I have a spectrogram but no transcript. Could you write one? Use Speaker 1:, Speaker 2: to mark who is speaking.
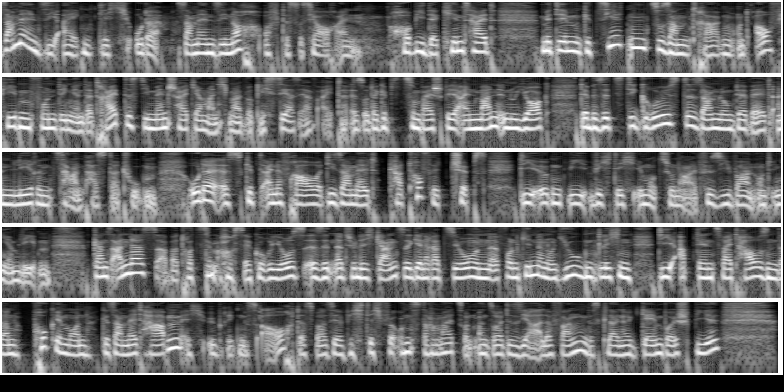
Speaker 1: sammeln Sie eigentlich oder sammeln Sie noch, oft ist es ja auch ein Hobby der Kindheit, mit dem gezielten Zusammentragen und Aufheben von Dingen. Da treibt es die Menschheit ja manchmal wirklich sehr, sehr weit. Also da gibt es zum Beispiel einen Mann in New York, der besitzt die größte Sammlung der Welt an leeren Zahnpastatuben. Oder es gibt eine Frau, die sammelt Kartoffelchips, die irgendwie wichtig emotional für sie waren und in ihrem Leben. Ganz anders, aber trotzdem auch sehr kurios, sind natürlich ganze Generationen von Kindern und Jugendlichen, die ab den 2000ern Pokémon gesammelt haben. Ich übrigens auch. Das war sehr wichtig für uns damals und man sollte sie ja alle fangen, das kleine Gameboy-Spiel.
